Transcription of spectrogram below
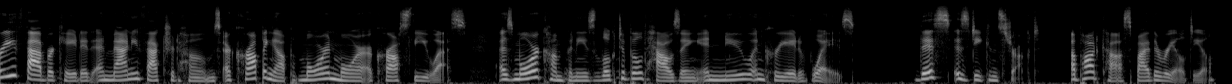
Prefabricated and manufactured homes are cropping up more and more across the US as more companies look to build housing in new and creative ways. This is Deconstruct, a podcast by The Real Deal.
